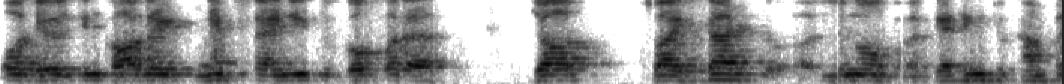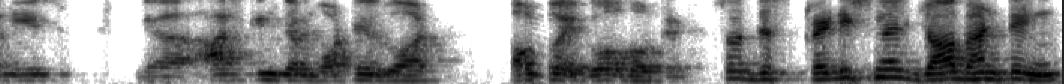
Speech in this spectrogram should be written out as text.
oh, they will think, all right, next I need to go for a job. So I start, you know, getting to companies asking them what is what, how do I go about it? So this traditional job hunting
